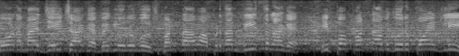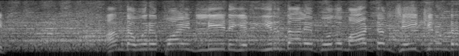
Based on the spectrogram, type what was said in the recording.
போன மேட்ச் ஜெயிச்சாங்க. பெங்களூரு புல்ஸ் பட்னாவை அப்படித்தான் வீசினாங்க. இப்போ பண்டாவுக்கு ஒரு பாயிண்ட் லீட் அந்த ஒரு பாயிண்ட் லீடு இருந்தாலே போதும். ஆட்டம் ஜெயிக்கணும்ன்ற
